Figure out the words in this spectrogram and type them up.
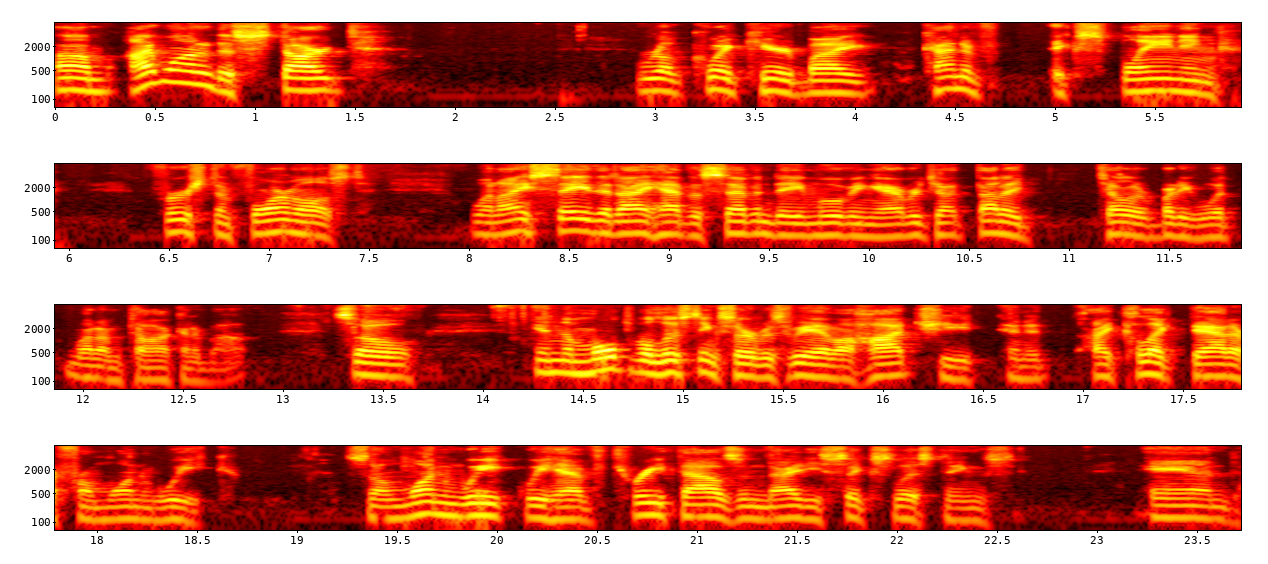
Um, I wanted to start real quick here by kind of explaining first and foremost when I say that I have a seven day moving average, I thought I'd tell everybody what, what I'm talking about. So in the multiple listing service, we have a hot sheet and it, I collect data from one week. So in one week, we have 3,096 listings and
